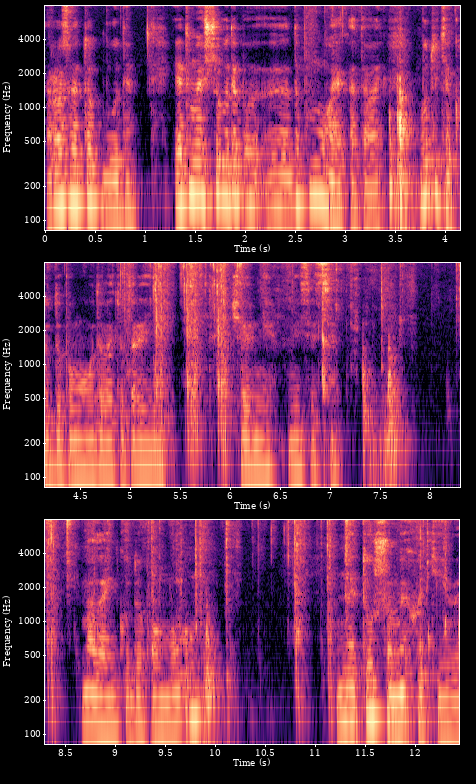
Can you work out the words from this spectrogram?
Розвиток буде. Я думаю, що буде е, допомога яка давати. Будуть якусь допомогу давати Україні в червні місяці. Маленьку допомогу. Не ту, що ми хотіли.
